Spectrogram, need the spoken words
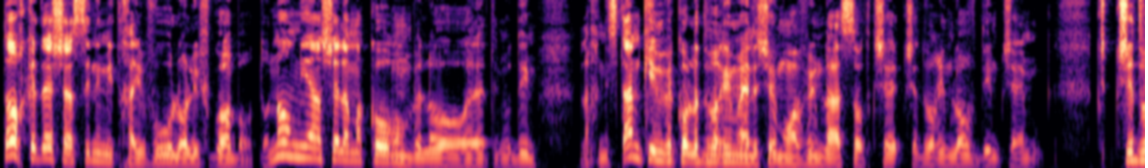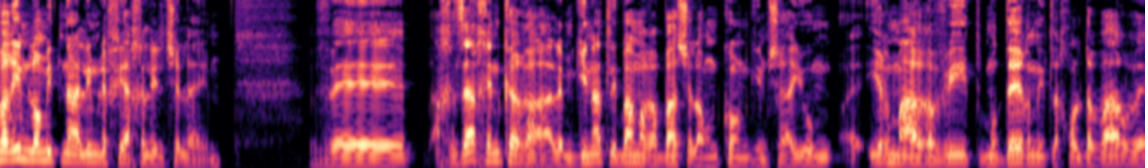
תוך כדי שהסינים יתחייבו לא לפגוע באוטונומיה של המקום, ולא, אה, אתם יודעים, להכניס טנקים וכל הדברים האלה שהם אוהבים לעשות כש, כשדברים לא עובדים, כשהם, כש, כשדברים לא מתנהלים לפי החליל שלהם. וזה אכן קרה למגינת ליבם הרבה של ההונג קונגים, שהיו עיר מערבית, מודרנית לכל דבר,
